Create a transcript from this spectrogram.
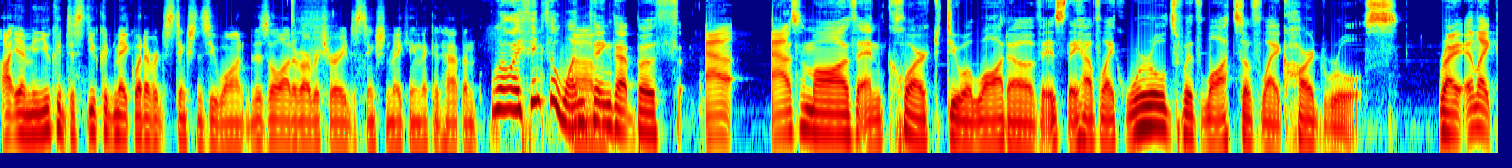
I, I mean you could just you could make whatever distinctions you want there's a lot of arbitrary distinction making that could happen Well, I think the Um, one thing that both A- Asimov and Clarke do a lot of is they have like worlds with lots of like hard rules. Right. And like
